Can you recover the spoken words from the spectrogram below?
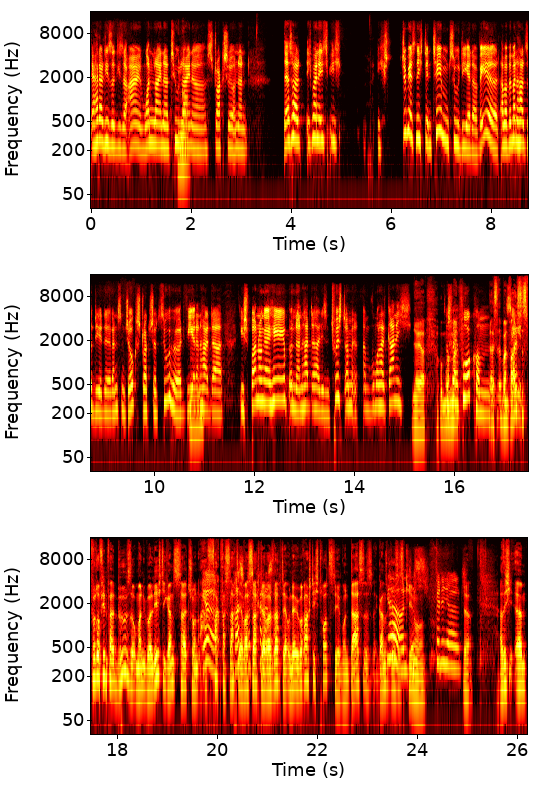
der hat halt diese, diese One-Liner, Two-Liner-Structure genau. und dann, der ist halt, ich meine, ich, ich, ich stimme jetzt nicht den Themen zu, die er da wählt, aber wenn man halt so die, der ganzen Joke-Structure zuhört, wie mhm. er dann halt da die Spannung erhebt und dann hat er halt diesen Twist, wo man halt gar nicht ja, ja. Und das man, vorkommen das, Man sieht. weiß, es wird auf jeden Fall böse und man überlegt die ganze Zeit schon, ah ja, fuck, was sagt was, er, was, was sagt er, was sagt er und er überrascht dich trotzdem und das ist ganz ja, großes Kino. Das finde ich halt. Ja. Also ich, ähm,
